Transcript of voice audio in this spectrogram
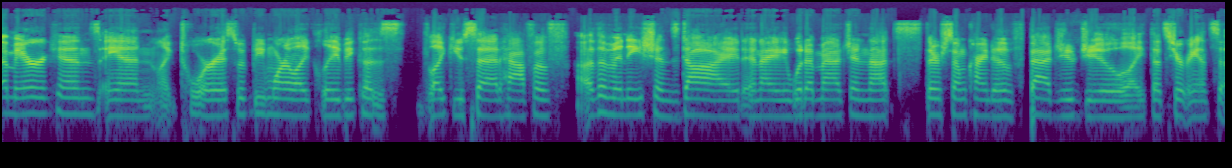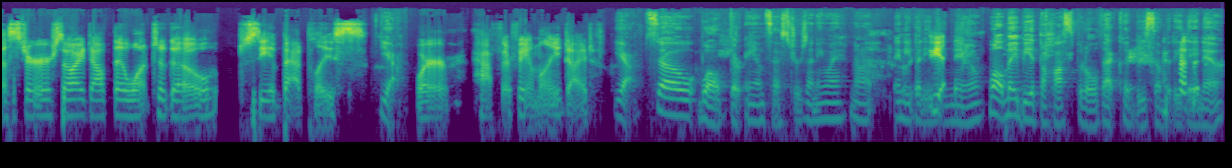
Americans and like tourists would be more likely because, like you said, half of uh, the Venetians died, and I would imagine that's there's some kind of bad juju, like that's your ancestor. So I doubt they want to go see a bad place Yeah. where half their family died. Yeah. So, well, their ancestors anyway, not anybody Yeah. they knew. Well, maybe at the hospital that could be somebody they knew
